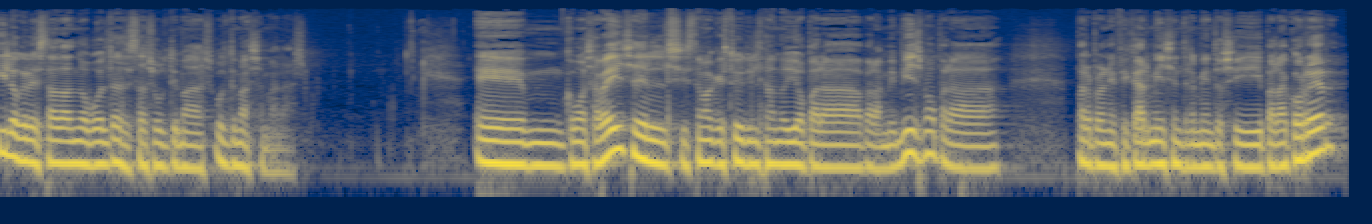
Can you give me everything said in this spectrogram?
y lo que le estado dando vueltas estas últimas, últimas semanas. Eh, como sabéis, el sistema que estoy utilizando yo para, para mí mismo, para, para planificar mis entrenamientos y para correr,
